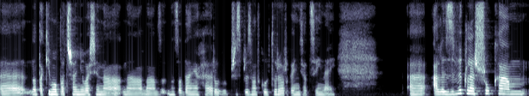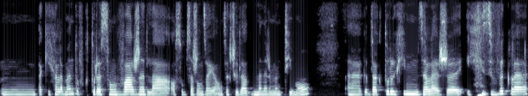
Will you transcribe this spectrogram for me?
e, no, takiemu patrzeniu właśnie na, na, na, na zadania HR przez pryzmat kultury organizacyjnej. E, ale zwykle szukam mm, takich elementów, które są ważne dla osób zarządzających, czyli dla management teamu, e, dla których im zależy i zwykle,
